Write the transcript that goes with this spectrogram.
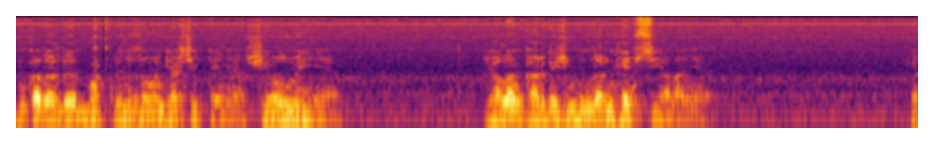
bu kadar da baktığınız zaman gerçekten ya şey olmayın ya. Yalan kardeşim bunların hepsi yalan ya. Ya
